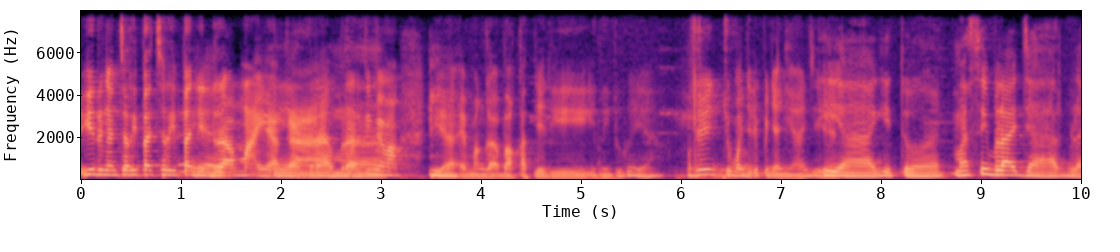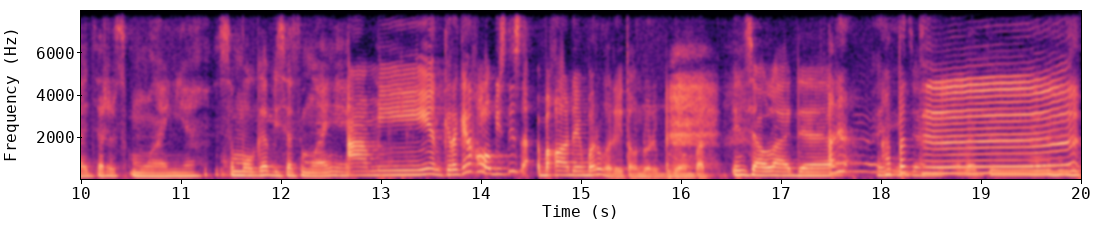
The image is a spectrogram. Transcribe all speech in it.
Iya dengan cerita-cerita di Iya, drama ya iya, kan. drama. Berarti memang ya emang nggak bakat jadi ini juga ya. Maksudnya cuma jadi penyanyi aja ya. Iya gitu. Masih belajar, belajar semuanya. Semoga bisa semuanya. Amin. Kira-kira kalau bisnis bakal ada yang baru nggak di tahun 2024? Insya Allah ada. Ada apa Insya tuh? Apa tuh?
